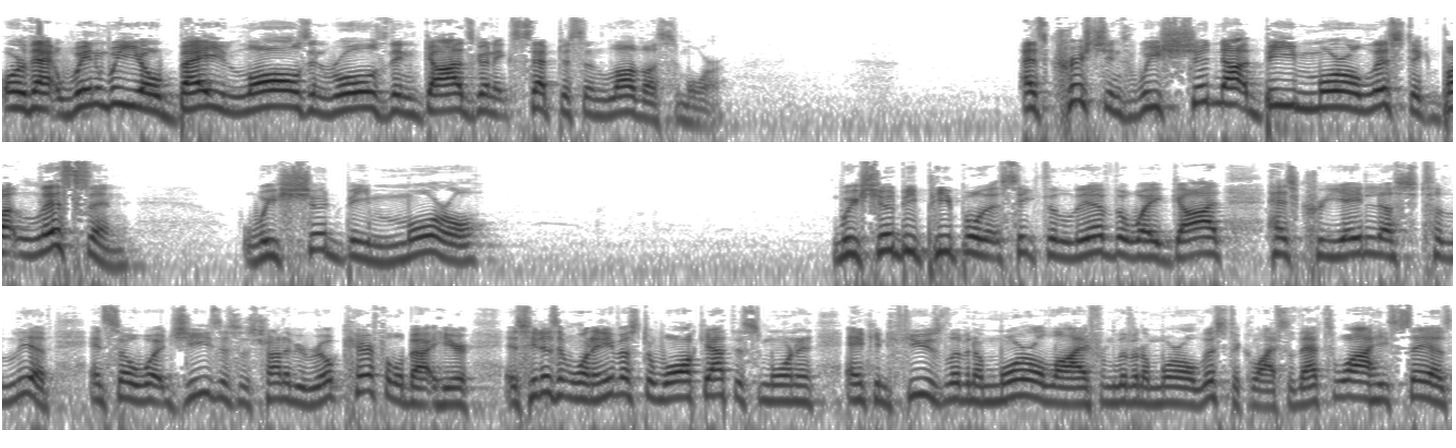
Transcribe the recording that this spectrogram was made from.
Or that when we obey laws and rules, then God's going to accept us and love us more. As Christians, we should not be moralistic, but listen, we should be moral we should be people that seek to live the way God has created us to live. And so, what Jesus is trying to be real careful about here is he doesn't want any of us to walk out this morning and confuse living a moral life from living a moralistic life. So, that's why he says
